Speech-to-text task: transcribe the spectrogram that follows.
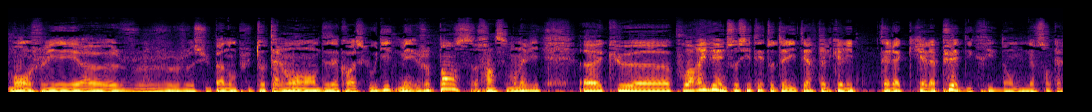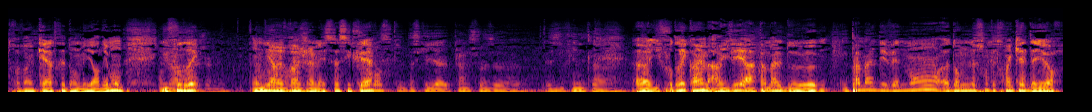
Bon, je vais, euh, je, je, je suis pas non plus totalement en désaccord avec ce que vous dites, mais je pense, enfin, c'est mon avis, euh, que euh, pour arriver à une société totalitaire telle qu'elle est, telle qu'elle a pu être décrite dans 1984 et dans le meilleur des mondes, On il faudrait, on n'y arrivera jamais, ça c'est Je clair. pense que- parce qu'il y a plein de choses. euh, Vas-y, finis là. Euh, il faudrait quand même arriver à pas mal de, pas mal d'événements. Euh, Dans 1984 d'ailleurs,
